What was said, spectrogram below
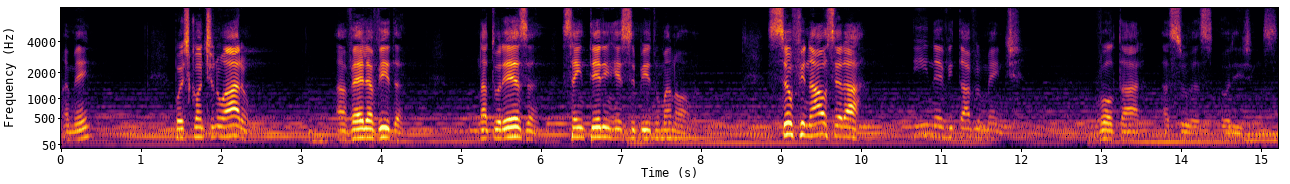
Amém? Pois continuaram a velha vida, natureza, sem terem recebido uma nova. Seu final será, inevitavelmente, voltar às suas origens.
